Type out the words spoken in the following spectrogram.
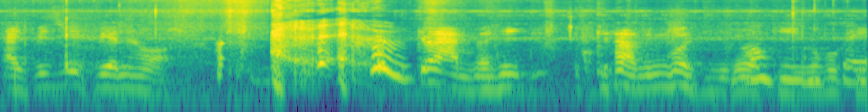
ไอ้พี่ชีเฟียนเหรอกลั่นไปกลั่นหมดเนาะขีก็พวกขี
